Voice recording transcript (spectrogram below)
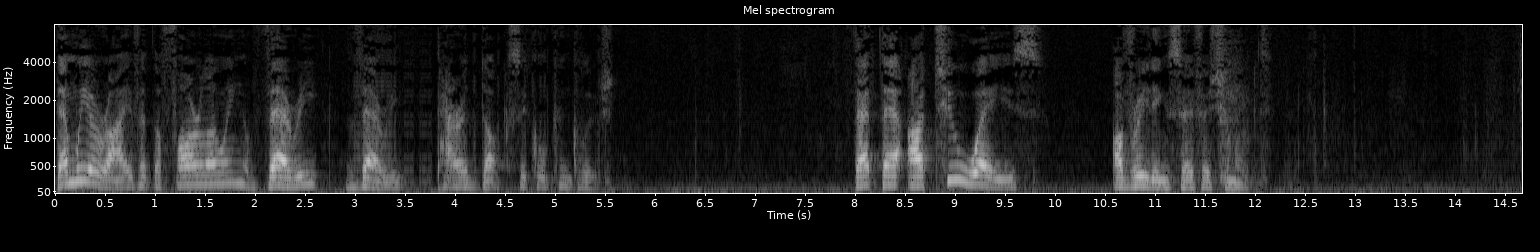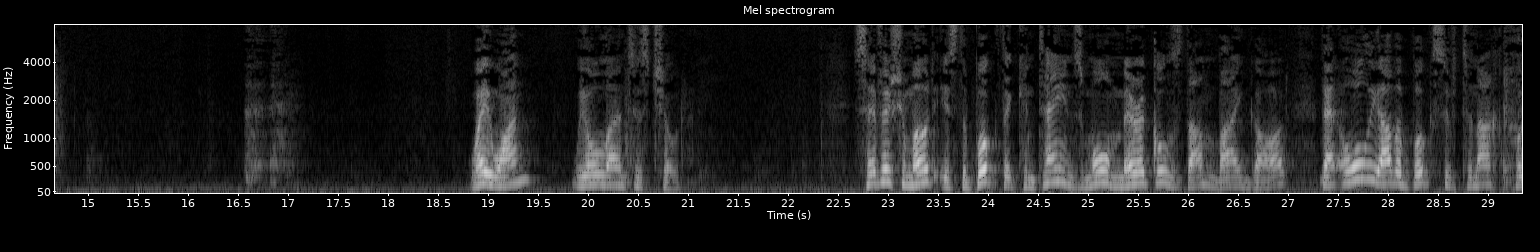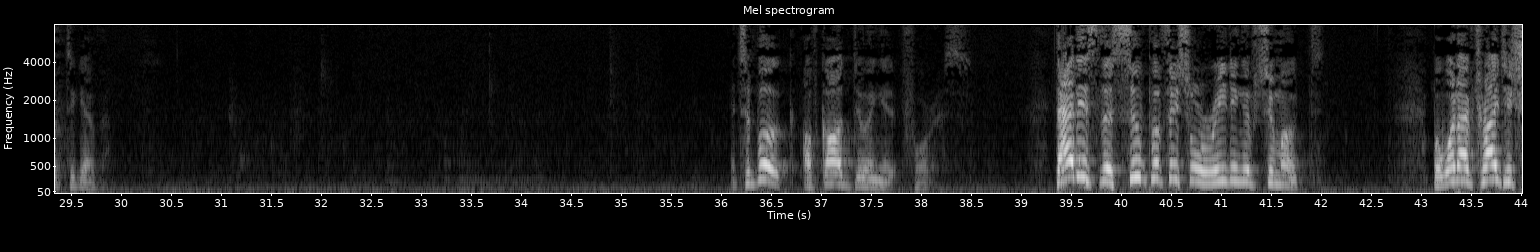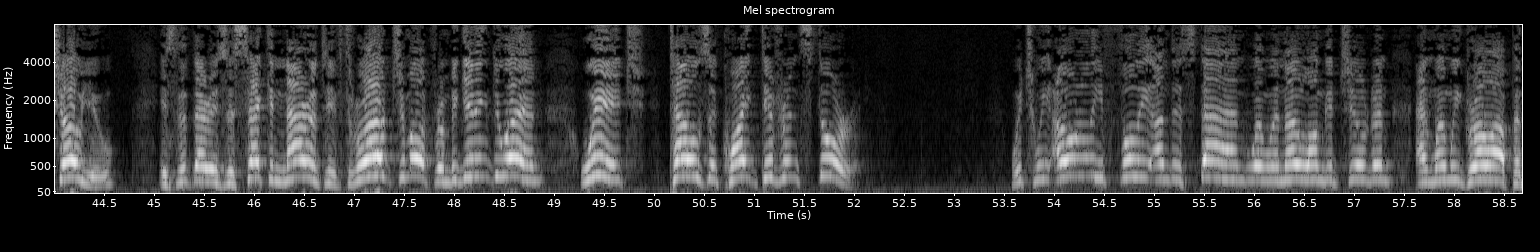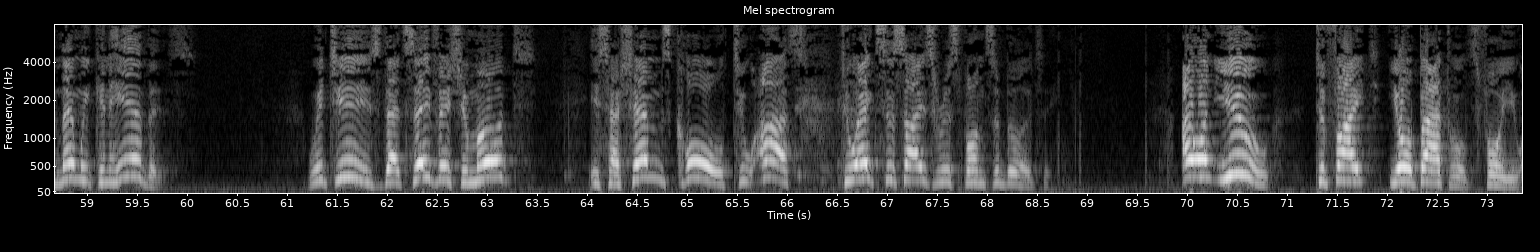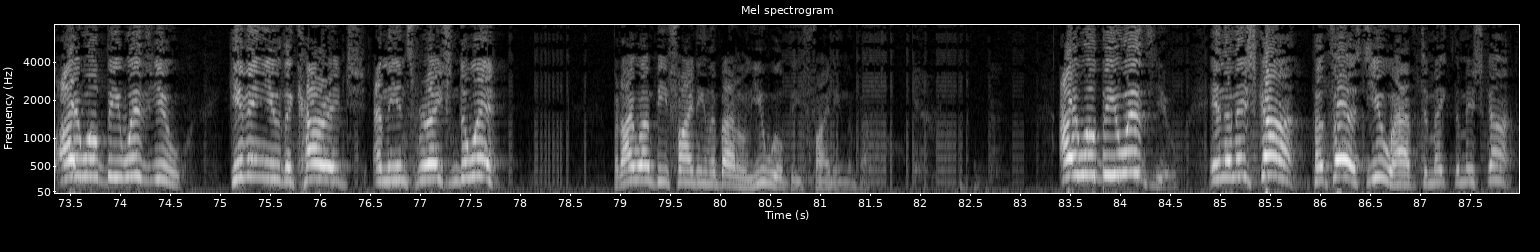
then we arrive at the following very, very paradoxical conclusion that there are two ways of reading Sefer Shemot. Way one, we all learnt as children. Sefer Shemot is the book that contains more miracles done by God than all the other books of Tanakh put together. It's a book of God doing it for us. That is the superficial reading of Shemot. But what I've tried to show you is that there is a second narrative throughout Shemot from beginning to end which tells a quite different story. Which we only fully understand when we're no longer children and when we grow up and then we can hear this. Which is that Sefer Shemot is Hashem's call to us to exercise responsibility. I want you to fight your battles for you. I will be with you, giving you the courage and the inspiration to win. But I won't be fighting the battle. You will be fighting the battle. I will be with you in the Mishkan. But first, you have to make the Mishkan.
